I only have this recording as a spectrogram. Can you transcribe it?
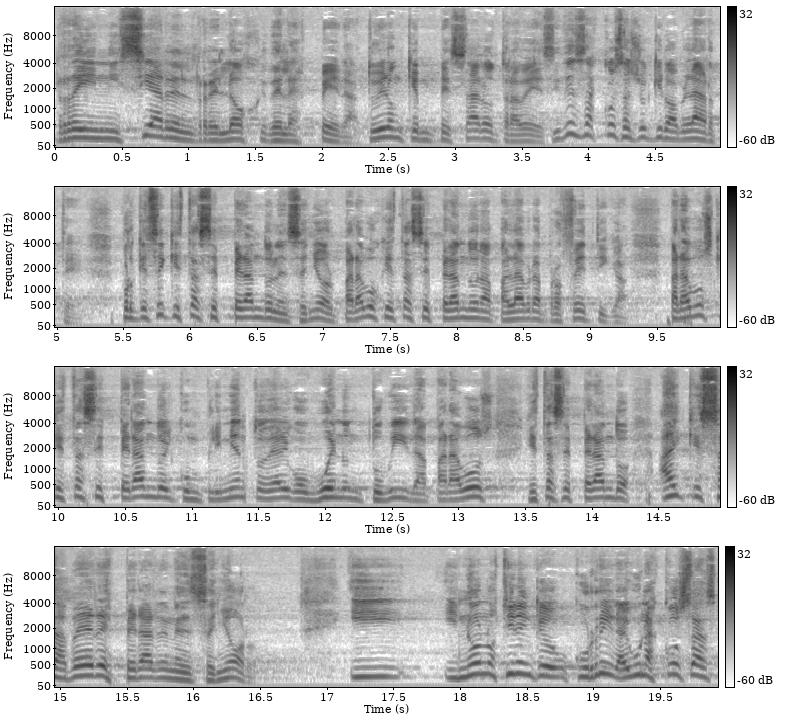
reiniciar el reloj de la espera. Tuvieron que empezar otra vez. Y de esas cosas yo quiero hablarte, porque sé que estás esperando en el Señor. Para vos que estás esperando una palabra profética, para vos que estás esperando el cumplimiento de algo bueno en tu vida, para vos que estás esperando, hay que saber esperar en el Señor. Y y no nos tienen que ocurrir algunas cosas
